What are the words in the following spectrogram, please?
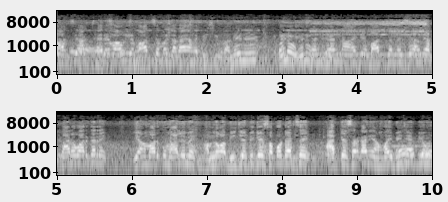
बात से आज ठहरे हुआ हूँ ये बात से मैं लगाया हैप्पी शिवरात्रि नहीं, नहीं, विनो, बंदी विनो। संजय अन्ना आगे बात करने से हम यहाँ कारोबार कर रहे हैं। ये हमारे को मालूम है हम लोग बीजेपी के सपोर्टर से आपके सरकार ने हमारी बीजेपी हूँ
